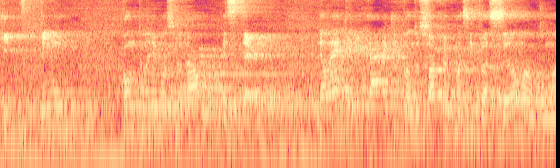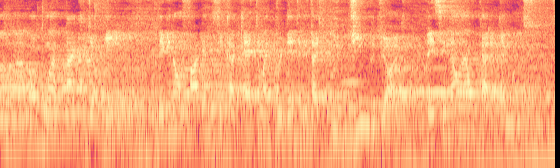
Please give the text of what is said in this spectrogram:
que tem um controle emocional externo. não é aquele cara que quando sofre alguma situação, alguma, algum ataque de alguém, ele não fala, ele fica quieto, mas por dentro ele está explodindo de ódio. Esse não é um cara que é manso.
